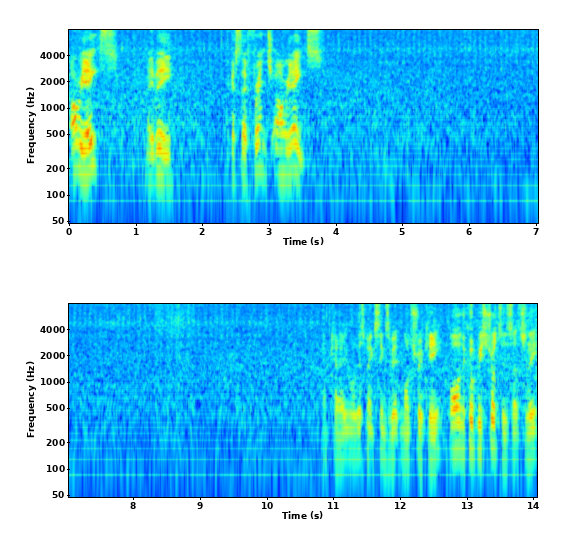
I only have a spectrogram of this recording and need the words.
RE8s? Maybe. I guess they're French RE8s. Okay, well this makes things a bit more tricky. Or they could be strutters actually.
